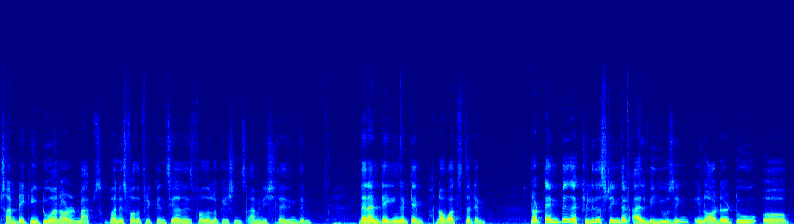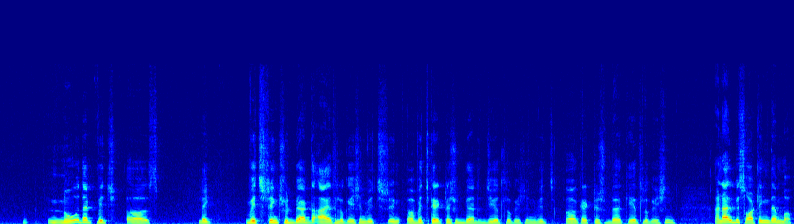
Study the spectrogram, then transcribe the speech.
So I'm taking two unordered maps. One is for the frequency one is for the locations. I'm initializing them then I'm taking a temp now what's the temp now temp is actually the string that I'll be using in order to uh, know that which uh, like which string should be at the ith location, which string, uh, which character should be at the jth location, which uh, character should be at the kth location, and I'll be sorting them up.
